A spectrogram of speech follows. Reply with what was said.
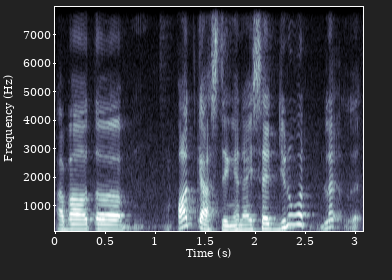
about uh, podcasting, and I said, you know what? Let, let,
